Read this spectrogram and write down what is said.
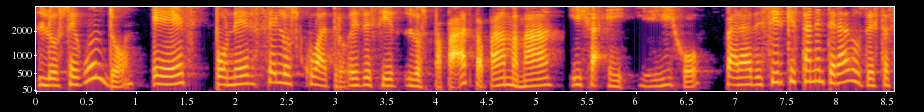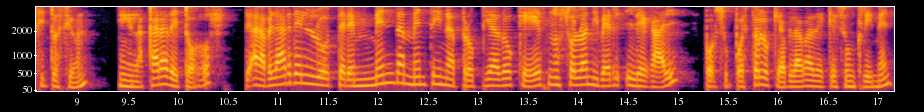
Lo segundo es ponerse los cuatro, es decir, los papás, papá, mamá, hija e, e hijo, para decir que están enterados de esta situación en la cara de todos, hablar de lo tremendamente inapropiado que es no solo a nivel legal, por supuesto lo que hablaba de que es un crimen,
